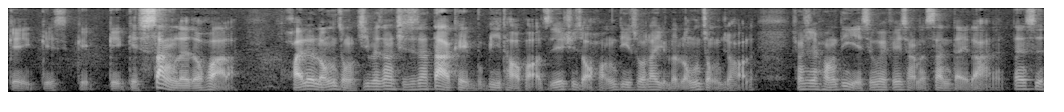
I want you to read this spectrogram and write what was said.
给给给给给上了的话了，怀了龙种，基本上其实她大可以不必逃跑，直接去找皇帝说她有了龙种就好了。相信皇帝也是会非常的善待她的。但是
